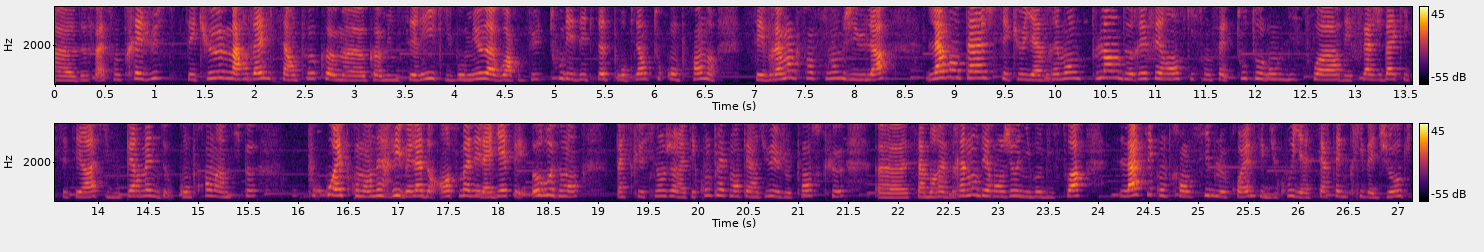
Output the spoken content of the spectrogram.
euh, de façon très juste, c'est que Marvel c'est un peu comme, comme une série qu'il vaut mieux avoir vu tous les épisodes pour bien tout comprendre. C'est vraiment le sentiment que j'ai eu là. L'avantage c'est qu'il y a vraiment plein de références qui sont faites tout au long de l'histoire, des flashbacks etc. qui vous permettent de comprendre un petit peu pourquoi est-ce qu'on en est arrivé là dans Ant-Man et la guêpe et heureusement parce que sinon j'aurais été complètement perdue et je pense que euh, ça m'aurait vraiment dérangé au niveau de l'histoire. Là c'est compréhensible, le problème c'est que du coup il y a certaines private jokes,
